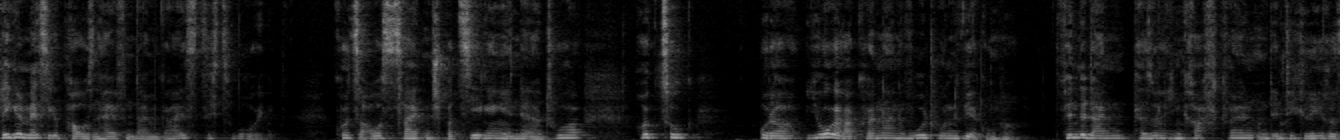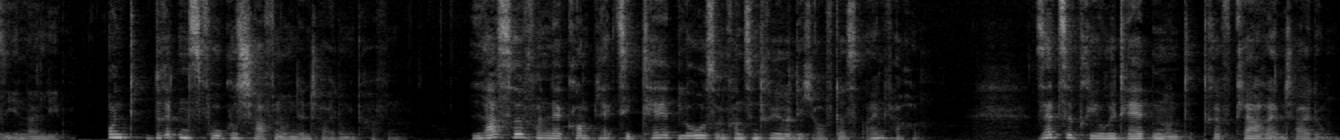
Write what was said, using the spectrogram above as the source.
Regelmäßige Pausen helfen deinem Geist, sich zu beruhigen. Kurze Auszeiten, Spaziergänge in der Natur, Rückzug oder Yoga können eine wohltuende Wirkung haben. Finde deine persönlichen Kraftquellen und integriere sie in dein Leben. Und drittens Fokus schaffen und Entscheidungen treffen. Lasse von der Komplexität los und konzentriere dich auf das Einfache. Setze Prioritäten und triff klare Entscheidungen.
